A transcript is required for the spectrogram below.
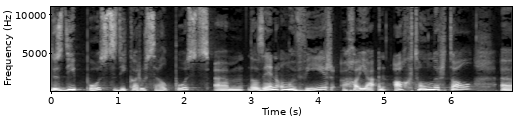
Dus die posts, die carouselposts, um, dat zijn ongeveer ja, een 800-tal uh,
